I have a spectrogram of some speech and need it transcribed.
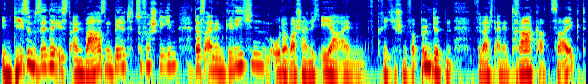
in diesem Sinne ist ein Vasenbild zu verstehen, das einen Griechen oder wahrscheinlich eher einen griechischen Verbündeten, vielleicht einen Thraker zeigt,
